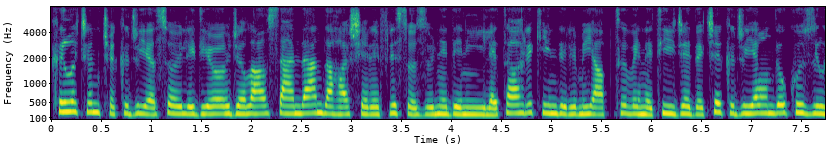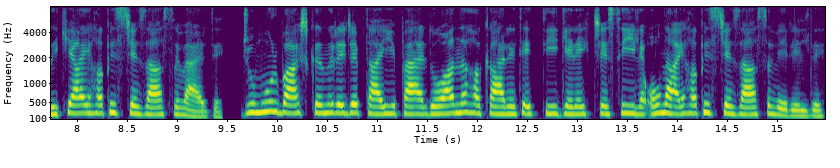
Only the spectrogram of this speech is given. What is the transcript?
Kılıç'ın Çakıcı'ya söylediği Öcalan senden daha şerefli sözü nedeniyle tahrik indirimi yaptı ve neticede Çakıcı'ya 19 yıl 2 ay hapis cezası verdi. Cumhurbaşkanı Recep Tayyip Erdoğan'a hakaret ettiği gerekçesiyle 10 ay hapis cezası verildi.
